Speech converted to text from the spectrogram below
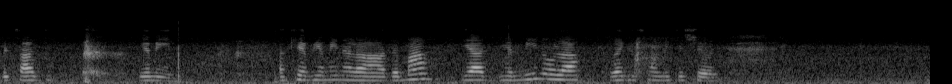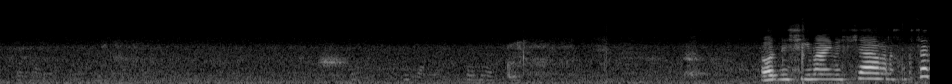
בצד ימין. עקב ימין על האדמה, יד ימין עולה, רגל שמאל מתיישרת. עוד נשימה אם אפשר, אנחנו קצת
